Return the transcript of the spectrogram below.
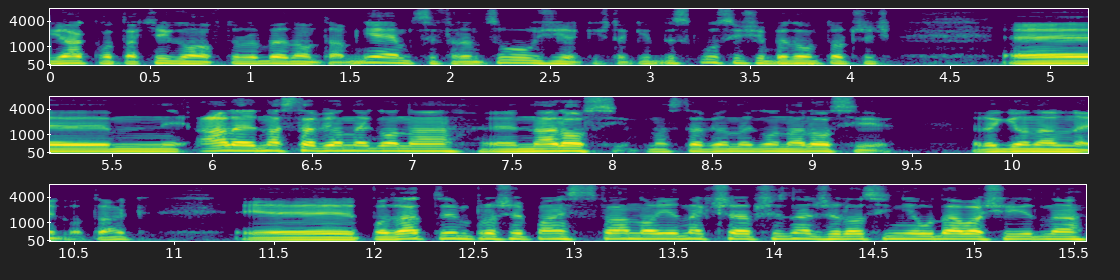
jako takiego, w którym będą tam Niemcy, Francuzi, jakieś takie dyskusje się będą toczyć, e, ale nastawionego na, na Rosję, nastawionego na Rosję regionalnego, tak? E, Poza tym, proszę Państwa, no jednak trzeba przyznać, że Rosji nie udała się jedna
